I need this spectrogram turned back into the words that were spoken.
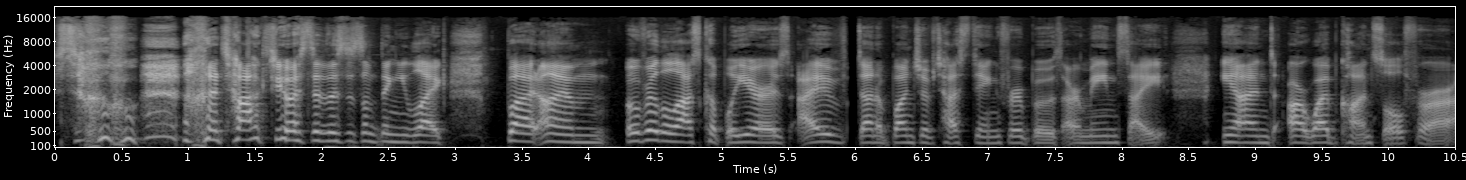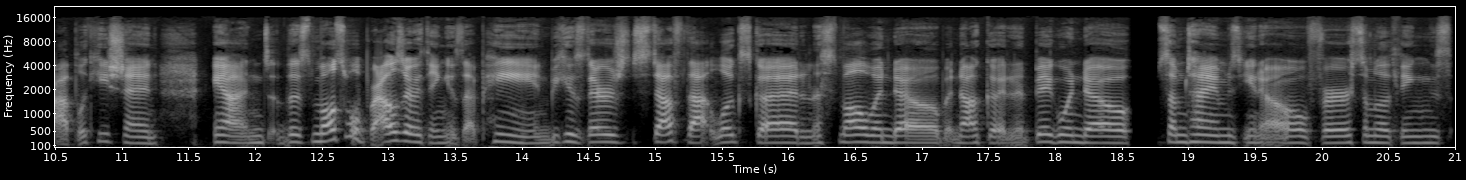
So talk to us if this is something you like. But um, over the last couple years, I've done a bunch of testing for both our main site and our web console for our application. And this multiple browser thing is a pain because there's stuff that looks good in a small window, but not good in a big window sometimes you know for some of the things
